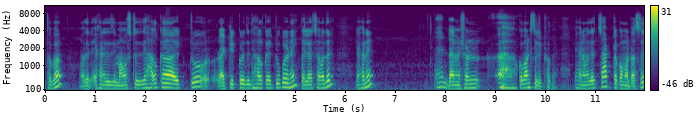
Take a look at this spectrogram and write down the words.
অথবা আমাদের এখানে যদি মাউসটা যদি হালকা একটু রাইট ক্লিক করে যদি হালকা একটু উপরে নেই, তাহলে হচ্ছে আমাদের এখানে ডাইমেনশন কমান্ড সিলেক্ট হবে। এখানে আমাদের চারটা কমান্ড আছে।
